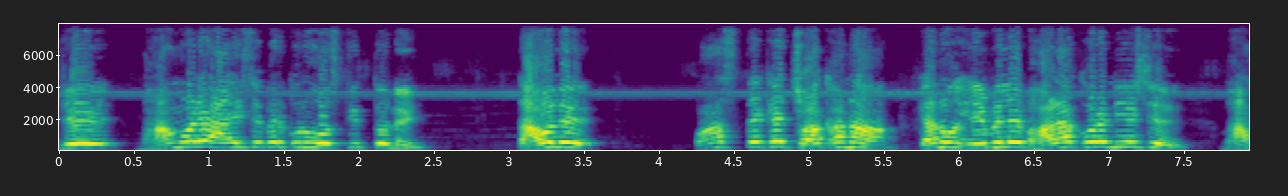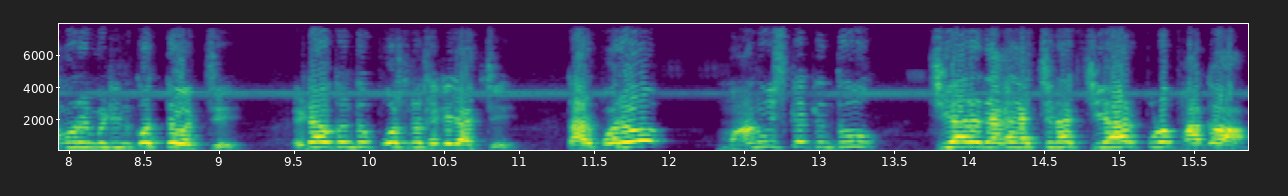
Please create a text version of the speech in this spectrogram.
যে ভাঙড়ে আইএসএফের কোনো অস্তিত্ব নেই। তাহলে পাঁচ থেকে ছখানা কেন এমএলএ ভাড়া করে নিয়ে এসে ভাঙড়ে মিটিং করতে হচ্ছে? এটাও কিন্তু প্রশ্ন থেকে যাচ্ছে। তারপরেও মানুষকে কিন্তু চেয়ারে দেখা যাচ্ছে না, চেয়ার পুরো ফাঁকা।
